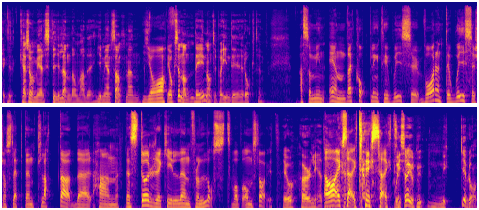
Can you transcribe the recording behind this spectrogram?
Det kanske var mer stilen de hade gemensamt, men Ja, det är också någon, det är någon typ av indie-rock typ. Alltså min enda koppling till Weezer, var det inte Weezer som släppte en platta där han, den större killen från Lost, var på omslaget? Jo, Hurley heter Ja, exakt, exakt. Weezer har gjort my- mycket bra,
